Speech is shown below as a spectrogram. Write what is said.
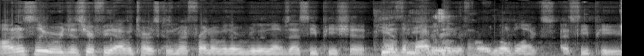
Honestly, we were just here for the avatars because my friend over there really loves SCP shit. He is the moderator for Roblox SCP.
